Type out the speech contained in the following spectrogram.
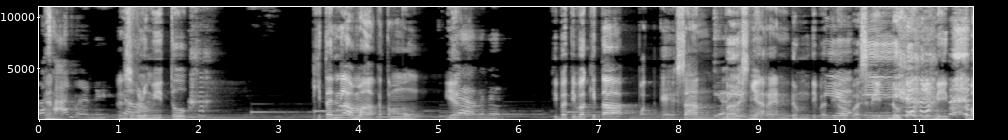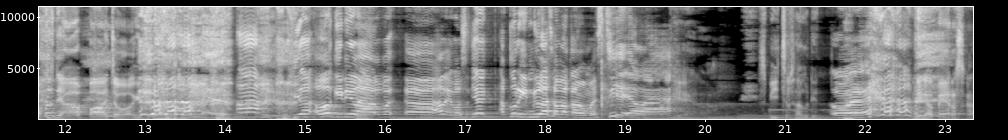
perasaan mana Dan sebelum itu kita ini lama gak ketemu. Iya Ya. benar. Tiba-tiba kita podcastan, Iya, bahasnya random, tiba-tiba Iya, bahas iya. rindu kayak gini. Itu maksudnya apa coba gitu? ah, gila. Oh gini lah. Eh, apa ya maksudnya? Aku rindu lah sama kamu Mas. Cielah. Iya. Speechless aku Din. Oh, Ini gak peres kan?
